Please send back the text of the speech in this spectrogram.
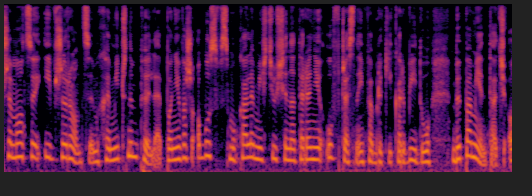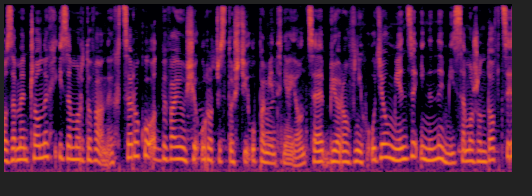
Przemocy i w żyrącym, chemicznym pyle, ponieważ obóz w Smukale mieścił się na terenie ówczesnej fabryki karbidu. By pamiętać o zamęczonych i zamordowanych, co roku odbywają się uroczystości upamiętniające. Biorą w nich udział między innymi samorządowcy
